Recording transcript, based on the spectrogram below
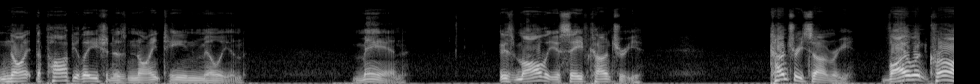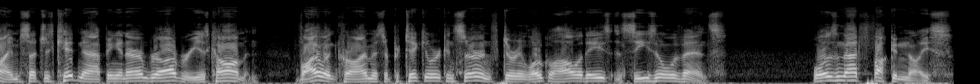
nine the population is 19 million. Man, is Mali a safe country? Country summary. Violent crime such as kidnapping and armed robbery is common. Violent crime is a particular concern during local holidays and seasonal events. Well, isn't that fucking nice?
